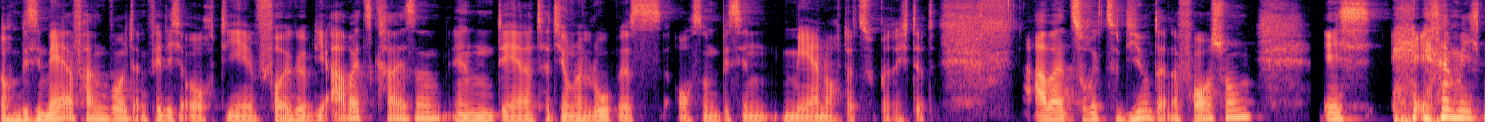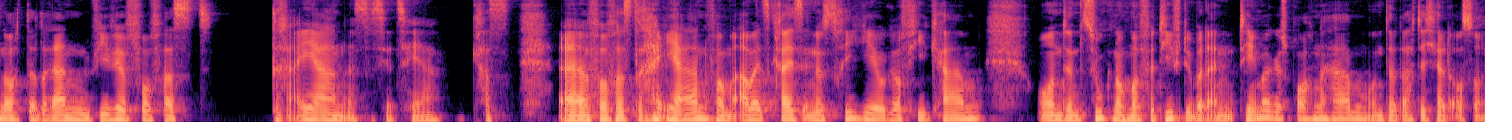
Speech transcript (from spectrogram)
noch ein bisschen mehr erfahren wollt, empfehle ich auch die Folge über die Arbeitskreise, in der Tatjana Lopez auch so ein bisschen mehr noch dazu berichtet. Aber zurück zu dir und deiner Forschung. Ich erinnere mich noch daran, wie wir vor fast drei Jahren, ist es jetzt her, krass, äh, vor fast drei Jahren vom Arbeitskreis Industriegeografie kamen und im Zug nochmal vertieft über dein Thema gesprochen haben. Und da dachte ich halt auch so,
